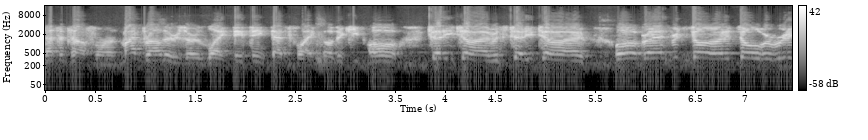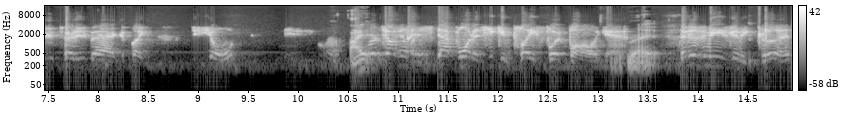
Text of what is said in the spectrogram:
That's a tough one. My brothers are like, they think that's like, oh, they keep, oh, Teddy time, it's Teddy time. Oh, Bradford's done, it's over. We're gonna get Teddy back. It's like, you know, I we're talking like step one is he can play football again. right. That doesn't mean he's gonna be good.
